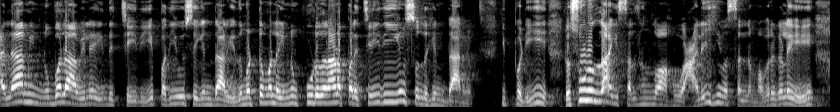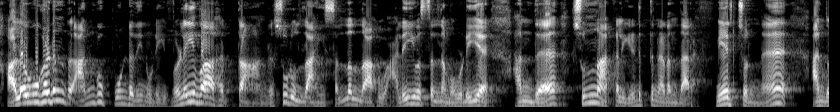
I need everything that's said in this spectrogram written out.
அலாமின் நுபலாவிலே இந்த செய்தியை பதிவு செய்கின்றார். இது மட்டுமல்ல இன்னும் கூடுதலான பல செய்தியையும் சொல்லுகின்றார்கள். இப்படி ரசூலுல்லாஹி ஸல்லல்லாஹு அலிஹி வசல்லம் அவர்களே அளவுகடந்து அன்பு பூண்டதினுடைய விளைவாகத்தான் ரசூலுல்லாஹி ஸல்லல்லாஹு அலிஹி வசல்லம் அவருடைய அந்த சுண்ணாக்களை எடுத்து நடந்தார் மேற்சொன்ன அந்த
